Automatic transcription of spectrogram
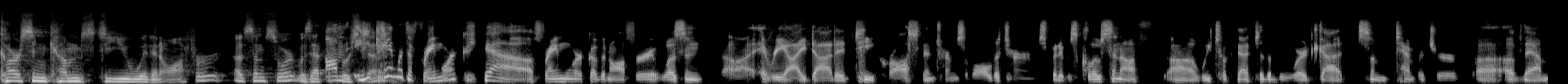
Carson comes to you with an offer of some sort? Was that the um, first He step? came with a framework. Yeah, a framework of an offer. It wasn't uh, every I dotted, T crossed in terms of all the terms, but it was close enough. Uh, we took that to the board, got some temperature uh, of them.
